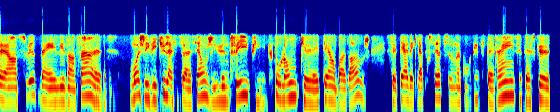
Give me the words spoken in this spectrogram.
Euh, ensuite, ben les enfants. moi, j'ai vécu la situation. J'ai eu une fille, puis tout au long qu'elle était en bas âge, c'était avec la poussette sur le côté du terrain. C'était ce que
